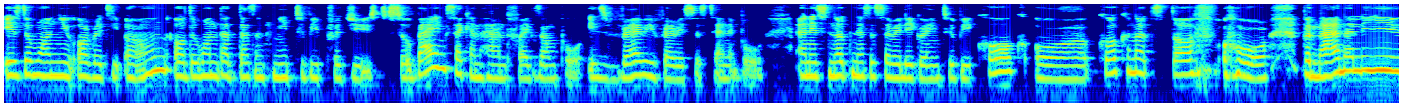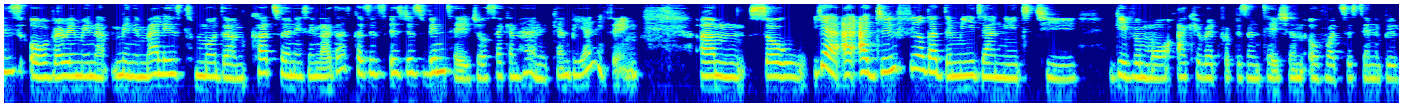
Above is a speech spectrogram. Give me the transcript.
is the one you already own or the one that doesn't need to be produced. So, buying secondhand, for example, is very, very sustainable. And it's not necessarily going to be cork or coconut stuff or banana leaves or very min- minimalist modern cuts or anything like that because it's, it's just vintage or secondhand. It can be anything. Um, so, yeah, I, I do feel that the media needs to give a more accurate representation of what sustainable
